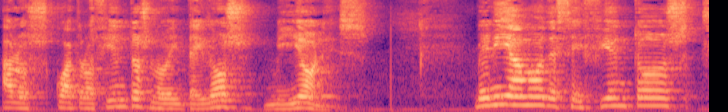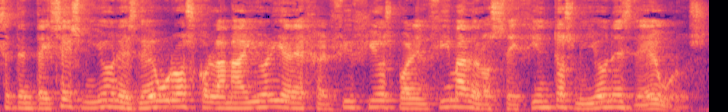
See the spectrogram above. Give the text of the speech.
a los 492 millones. Veníamos de 676 millones de euros con la mayoría de ejercicios por encima de los 600 millones de euros.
